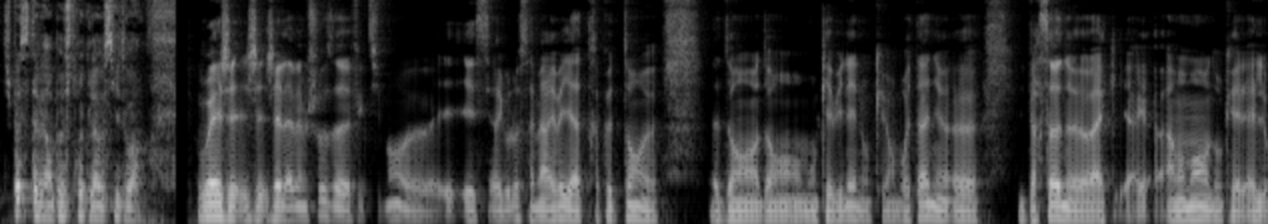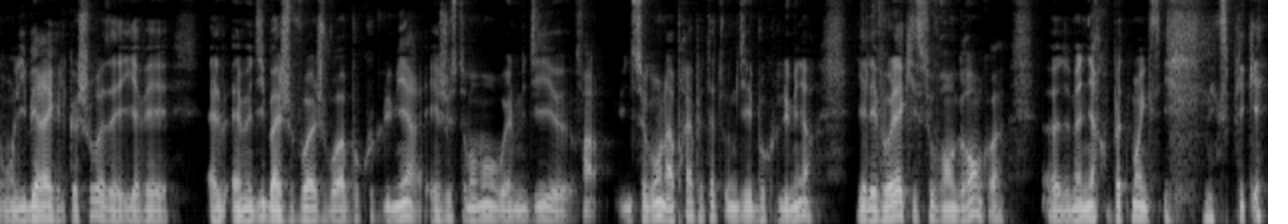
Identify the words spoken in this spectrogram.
Je sais pas si t'avais un peu ce truc là aussi toi. Ouais, j'ai la même chose euh, effectivement, euh, et, c'est rigolo. Ça m'est arrivé il y a très peu de temps dans, dans mon cabinet, donc en Bretagne. une personne, à, un moment, donc elle, on libérait quelque chose et il y avait elle, elle, me dit bah je vois je vois beaucoup de lumière et juste au moment où elle me dit une seconde après peut-être elle me dit beaucoup de lumière il y a les volets qui s'ouvrent en grand quoi euh, de manière complètement inexpliquée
